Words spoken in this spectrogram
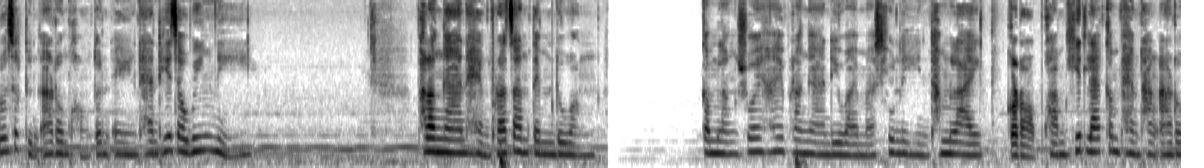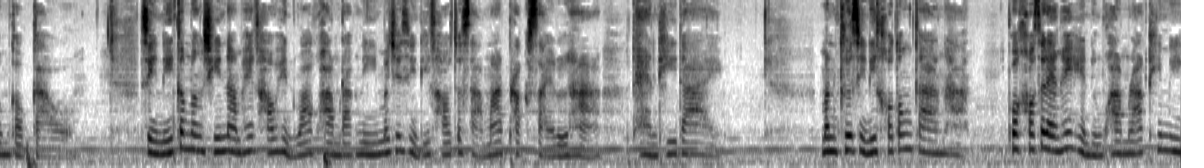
รู้สึกถึงอารมณ์ของตนเอง แทนที่จะวิ่งหนี พลังงานแห่งพระจันทร์เต็มดวงกำลังช่วยให้พลังงานดีวายมัสคิลีนทำลายกรอบความคิดและกำแพงทางอารมณ์เก่าๆ สิ่งนี้กำลังชี้นำให้เขาเห็นว่าความรักนี้ไม่ใช่สิ่งที่เขาจะสามารถผลักไสหรือหาแทนที่ได้ มันคือสิ่งที่เขาต้องการค่ะ พวกเขาแสดงให้เห็นถึงความรักที่มี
